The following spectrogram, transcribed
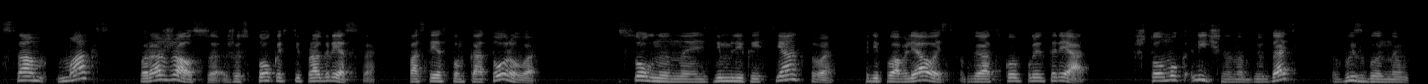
Сам Макс поражался жестокости прогресса, посредством которого согнанное с земли крестьянство переплавлялось в городской пролетариат, что мог лично наблюдать в избранном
